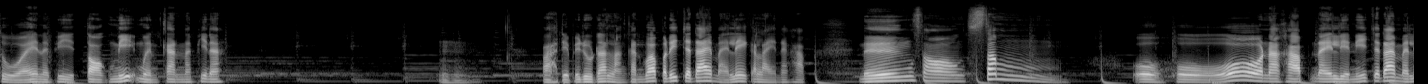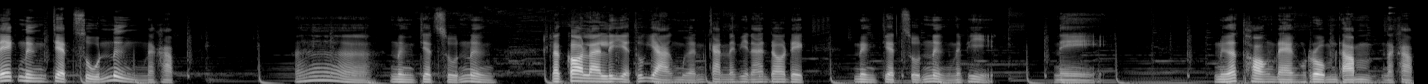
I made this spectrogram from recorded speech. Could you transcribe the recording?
สวยๆนะพี่ตอกมิเหมือนกันนะพี่นะ อืมป่ะเดี๋ยวไปดูด้านหลังกันว่าปริจะได้หมายเลขอะไรนะครับหนึ่งสองซ้ำโอ้โหนะครับ ในเหรียญนี้จะได้หมายเลข 1701 นะครับอ่า1701 แล้วก็รายละเอียดทุกอย่างเหมือนกันนะพี่นะดอเด็ก 1701 นะพี่นี่เนื้อทองแดงรมดำนะครับ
